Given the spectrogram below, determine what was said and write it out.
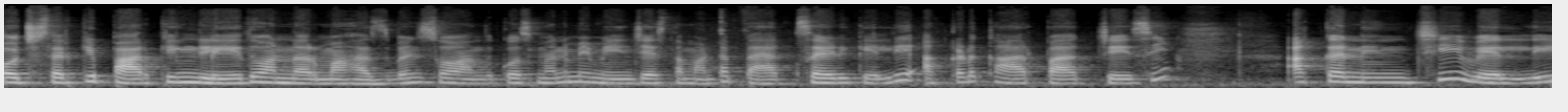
వచ్చేసరికి పార్కింగ్ లేదు అన్నారు మా హస్బెండ్ సో అందుకోసమని మేము ఏం చేస్తామంటే బ్యాక్ సైడ్కి వెళ్ళి అక్కడ కార్ పార్క్ చేసి అక్కడి నుంచి వెళ్ళి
